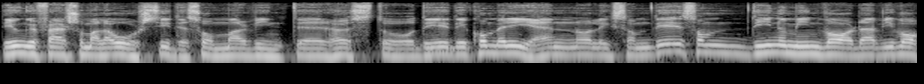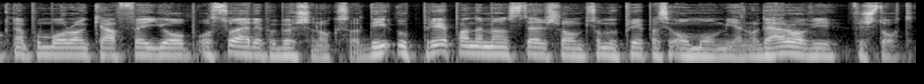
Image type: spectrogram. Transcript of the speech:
Det är ungefär som alla årstider, sommar, vinter, höst och det, det kommer igen och liksom det är som din och min vardag. Vi vaknar på morgon, kaffe, jobb och så är det på börsen också. Det är upprepande mönster som, som upprepar sig om och om igen och det här har vi förstått.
